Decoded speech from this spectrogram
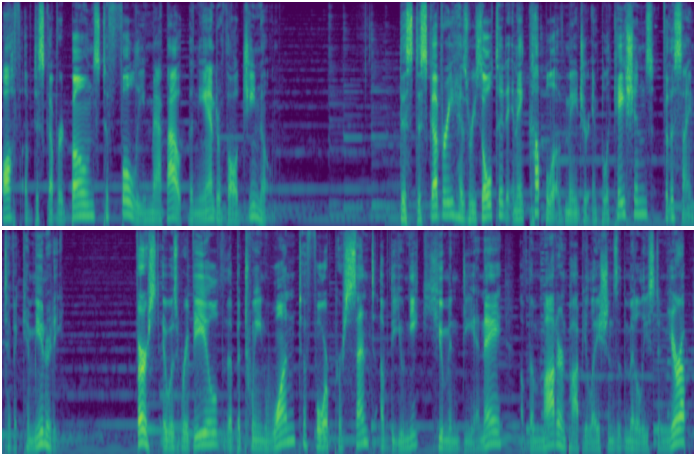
off of discovered bones to fully map out the Neanderthal genome. This discovery has resulted in a couple of major implications for the scientific community. First, it was revealed that between 1 to 4% of the unique human DNA of the modern populations of the Middle East and Europe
